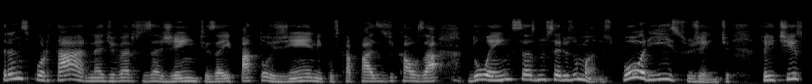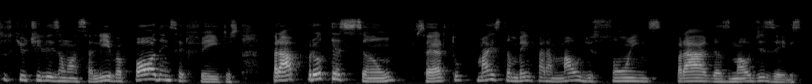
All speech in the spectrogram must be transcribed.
transportar, né, diversos agentes aí patogênicos capazes de causar doenças nos seres humanos. Por isso, gente, feitiços que utilizam a saliva podem ser feitos para proteção, certo? Mas também para maldições, pragas, maldizeres.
